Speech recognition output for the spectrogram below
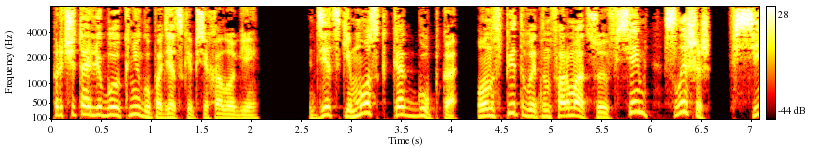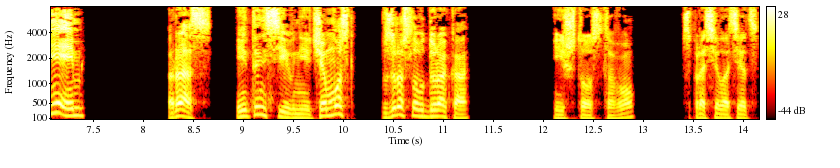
Прочитай любую книгу по детской психологии. Детский мозг как губка, он впитывает информацию в семь, слышишь, в семь раз интенсивнее, чем мозг взрослого дурака. «И что с того?» — спросил отец.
